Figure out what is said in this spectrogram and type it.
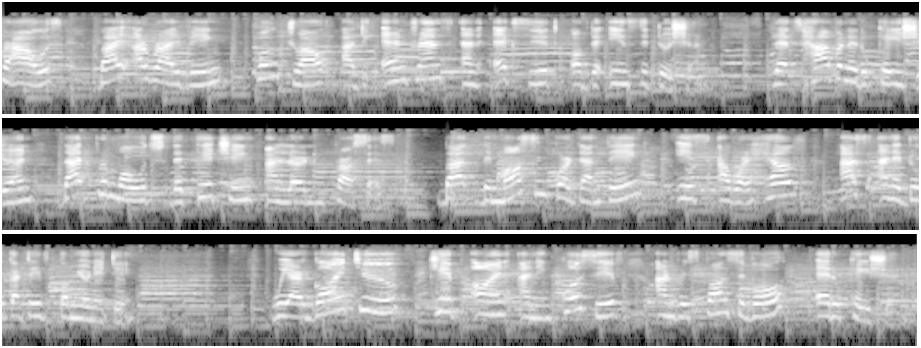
crowds by arriving punctual at the entrance and exit of the institution. Let's have an education that promotes the teaching and learning process. But the most important thing is our health as an educative community. We are going to keep on an inclusive and responsible education.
